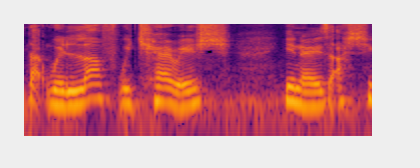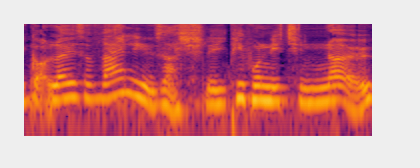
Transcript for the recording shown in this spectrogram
that we love, we cherish, you know, it's actually got loads of values. Actually, people need to know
